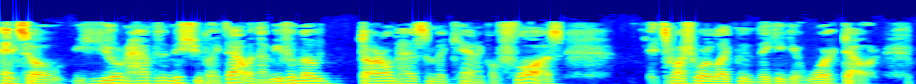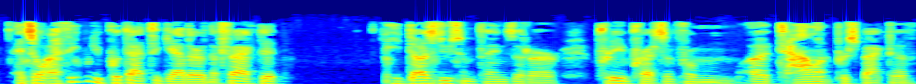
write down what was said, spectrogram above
And so you don't have an issue like that with them. Even though Darnold has some mechanical flaws, it's much more likely that they could get worked out. And so I think when you put that together and the fact that he does do some things that are pretty impressive from a talent perspective.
